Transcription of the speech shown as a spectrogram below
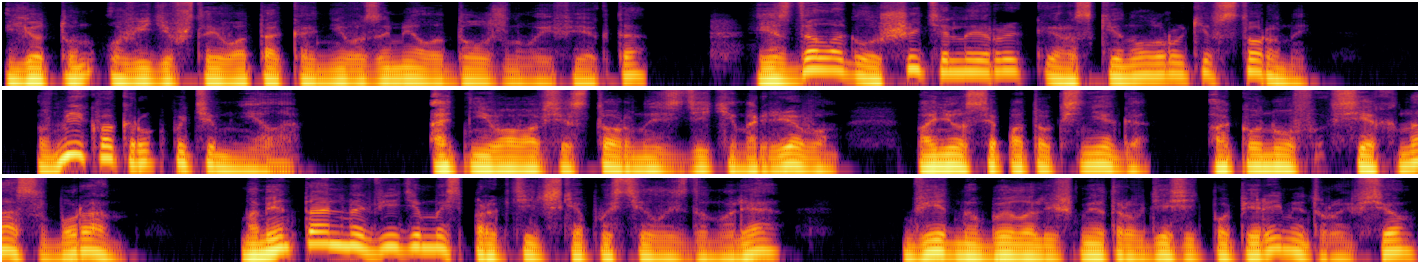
Йотун, увидев, что его атака не возымела должного эффекта, издал оглушительный рык и раскинул руки в стороны. Вмиг вокруг потемнело. От него во все стороны с диким ревом понесся поток снега, окунув всех нас в буран. Моментально видимость практически опустилась до нуля. Видно было лишь метров десять по периметру, и все.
